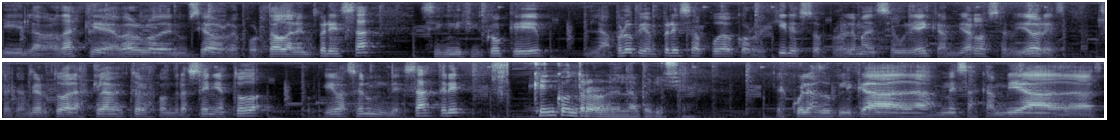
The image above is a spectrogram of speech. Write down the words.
Y la verdad es que haberlo denunciado, reportado a la empresa, significó que la propia empresa pueda corregir esos problemas de seguridad y cambiar los servidores. O sea, cambiar todas las claves, todas las contraseñas, todo, porque iba a ser un desastre. ¿Qué encontraron en la pericia? Escuelas duplicadas, mesas cambiadas,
